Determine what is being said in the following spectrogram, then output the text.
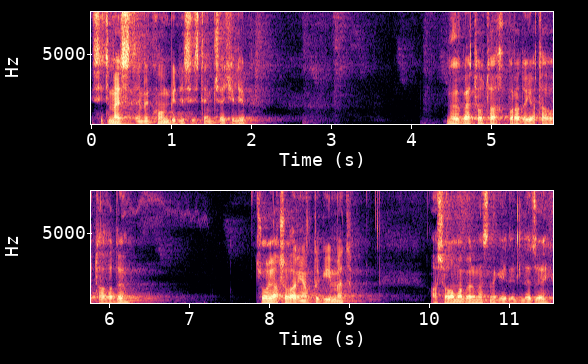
İsitmə sistemi, kombidir, sistem çəkilib. Növbəti otaq burada yataq otağıdır. Çox yaxşı variantdır. Qiymət aşağılama bölməsinə qeyd ediləcək.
